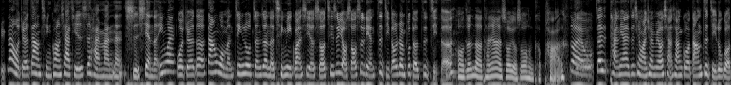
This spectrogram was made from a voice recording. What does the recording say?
侣。那我觉得这样情况下，其实是还蛮能实现的，因为我觉得当我们进入真正的亲密关系的时候，其实有时候是连自己都认不得自己的。哦，真的，谈恋爱的时候有时候很可怕。对，我在谈恋爱之前完全没有想象过，当自己如果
